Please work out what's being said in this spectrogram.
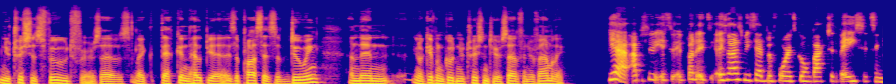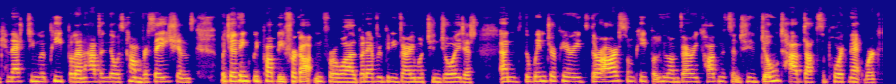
nutritious food for yourselves. Like that can help you as a process of doing and then, you know, giving good nutrition to yourself and your family. Yeah, absolutely. It's, but it's, it's, as we said before, it's going back to the basics and connecting with people and having those conversations, which I think we'd probably forgotten for a while, but everybody very much enjoyed it. And the winter periods, there are some people who I'm very cognizant who don't have that support network.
